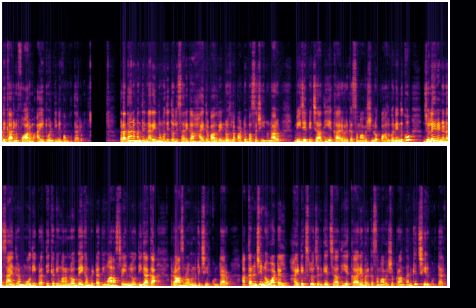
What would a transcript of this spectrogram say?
అధికారులు ఫారం ఐ ట్వంటీని పంపుతారు. ప్రధానమంత్రి నరేంద్ర మోదీ తొలిసారిగా హైదరాబాద్ రెండు రోజుల పాటు బస చేయనున్నారు. బీజేపీ జాతీయ కార్యవర్గ సమావేశంలో పాల్గొనేందుకు జూలై రెండున సాయంత్రం మోదీ ప్రత్యేక విమానంలో బేగంపేట విమానాశ్రయంలో దిగాక రాజ్భవన్కి చేరుకుంటారు. అక్కడి నుంచి నోవాటెల్ హైటెక్స్లో జరిగే జాతీయ కార్యవర్గ సమావేశ ప్రాంతానికి చేరుకుంటారు.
